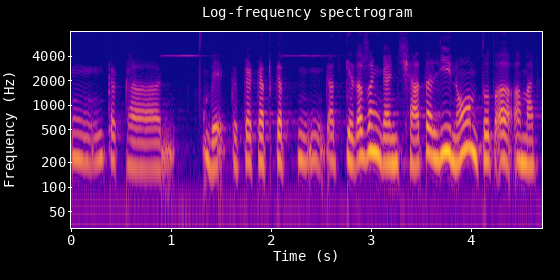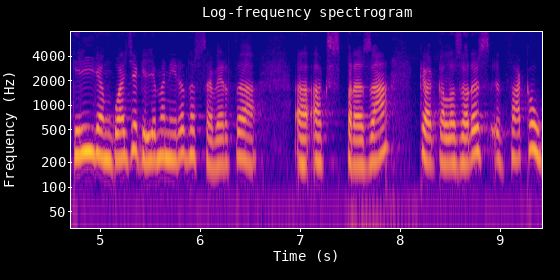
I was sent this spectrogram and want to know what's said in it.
que, que bé, que, que, que, que, que et quedes enganxat allí, no? amb, tot, amb aquell llenguatge, aquella manera de saber-te eh, expressar, que, que aleshores fa que ho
